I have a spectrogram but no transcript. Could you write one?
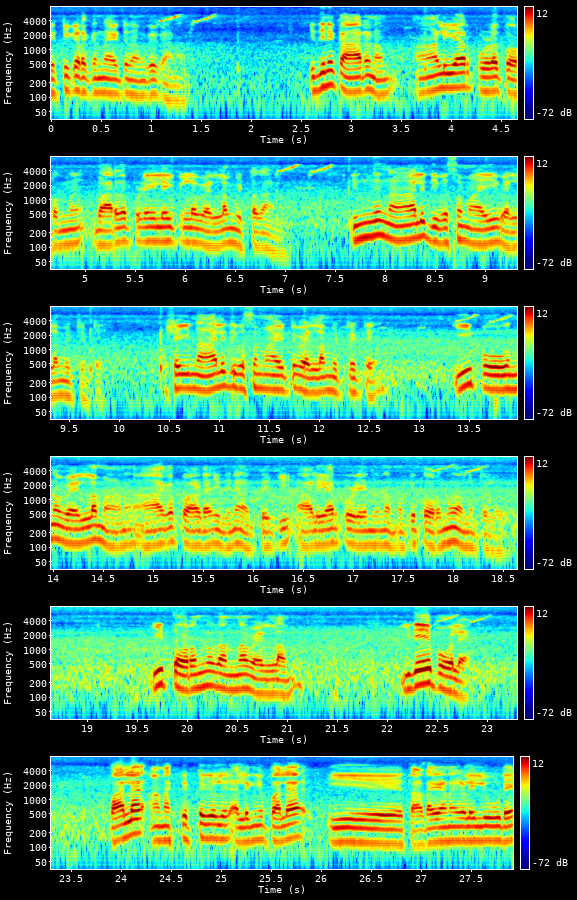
കെട്ടിക്കിടക്കുന്നതായിട്ട് നമുക്ക് കാണാം. ഇതിന് കാരണം ആളിയാർ പുഴ തുറന്ന് ഭാരതപ്പുഴയിലേക്കുള്ള വെള്ളം വിട്ടതാണ്. ഇന്ന് നാല് ദിവസമായി വെള്ളം വിട്ടിട്ട്. പക്ഷേ ഈ നാല് ദിവസമായിട്ട് വെള്ളം വിട്ടിട്ട് ഈ പോകുന്ന വെള്ളമാണ് ആകെപ്പാടെ ഇതിനകത്തേക്ക് ആളിയാർ പുഴയിൽ നിന്ന് നമുക്ക് തുറന്നു തന്നിട്ടുള്ളത്. ഈ തുറന്നു തന്ന വെള്ളം ഇതേപോലെ പല അണക്കെട്ടുകളിൽ അല്ലെങ്കിൽ പല ഈ തടയണകളിലൂടെ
